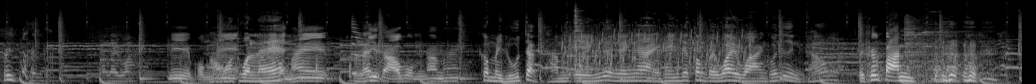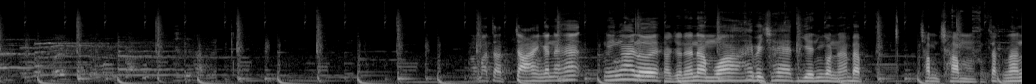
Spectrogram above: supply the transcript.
เฮ้ยอะไรวะ นี่ผมให้อ๋อถั่วแระผมให้ถั่วแระ พี่สาวผมทำให้ก็ไม่รู้จักทำเองเรื่องง่ายๆใครจะต้องไปไหว้วานคนอื่นเขาเป็นเครื่องปั่นเรามาจัดจานกันนะฮะ ง่ายๆเลยอยากจะแนะนำว่าให้ไปแช่เย็นก่อนนะ แบบช่ำๆจากนั้น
